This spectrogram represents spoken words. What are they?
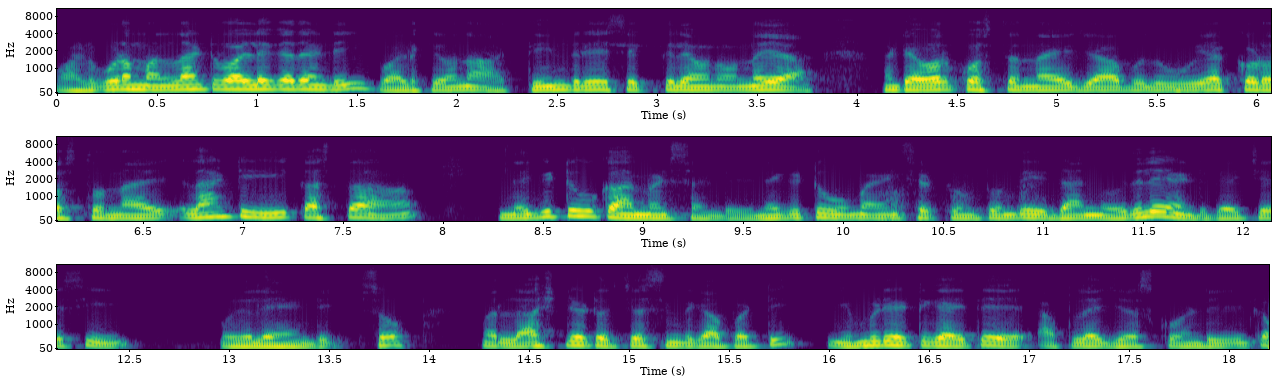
వాళ్ళు కూడా మనలాంటి వాళ్ళే కదండి. వాళ్ళకి ఏమైనా అతీంద్రియ శక్తులు ఏమైనా ఉన్నాయా? అంటే ఎవరికి వస్తున్నాయి జాబులు? ఎక్కడ వస్తున్నాయి? ఇలాంటివి కాస్త నెగిటివ్ కామెంట్స్ అండి. నెగిటివ్ మైండ్ సెట్ ఉంటుంది. దాన్ని వదిలేయండి. దయచేసి వదిలేయండి. సో మరి లాస్ట్ డేట్ వచ్చేసింది కాబట్టి ఇమ్మీడియట్గా అయితే అప్లై చేసుకోండి. ఇంకా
